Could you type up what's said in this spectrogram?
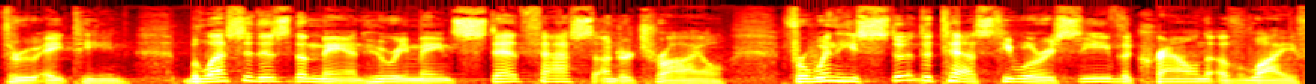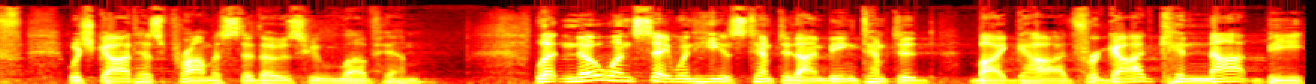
through 18. Blessed is the man who remains steadfast under trial, for when he stood the test, he will receive the crown of life, which God has promised to those who love him. Let no one say when he is tempted, I'm being tempted by God, for God cannot be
